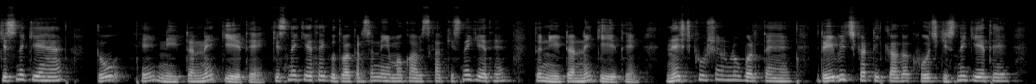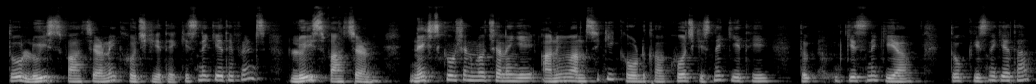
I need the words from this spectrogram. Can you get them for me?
किसने किए हैं? तो ये न्यूटन ने किए थे। किसने किए थे? गुरुत्वाकर्षण नियमों का आविष्कार किसने किए थे? तो न्यूटन ने किए थे। नेक्स्ट क्वेश्चन हम लोग बढ़ते हैं। रेबिज का टीका का खोज किसने किए थे? तो लुइस फास्चर ने खोज किए थे। किसने किए थे फ्रेंड्स? लुइस फास्चर ने। नेक्स्ट क्वेश्चन हम लोग चलेंगे। आनुवांशिकी कोड का खोज किसने की थी? तो किसने किया? तो किसने किया था?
